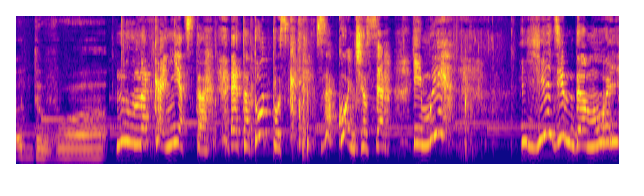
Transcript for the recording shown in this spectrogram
два... Ну, наконец-то! Этот отпуск закончился, и мы едем домой.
